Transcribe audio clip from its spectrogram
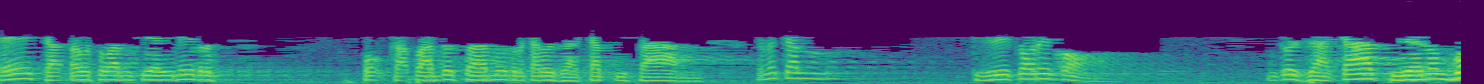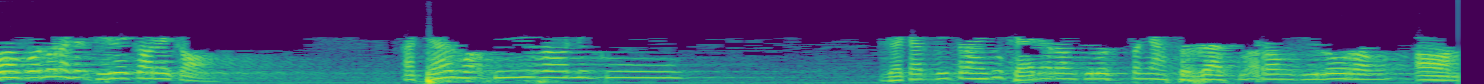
eh gak tau sowan kiyaine terus kok gak pantes anu terus karo zakat pisan. Ini kan direka-reka engko zakat dia mbah kono nek direka-reka padahal mau piro niku? Zakat fitrah itu gak ada rong kilo setengah beras mau rong kilo rong on.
